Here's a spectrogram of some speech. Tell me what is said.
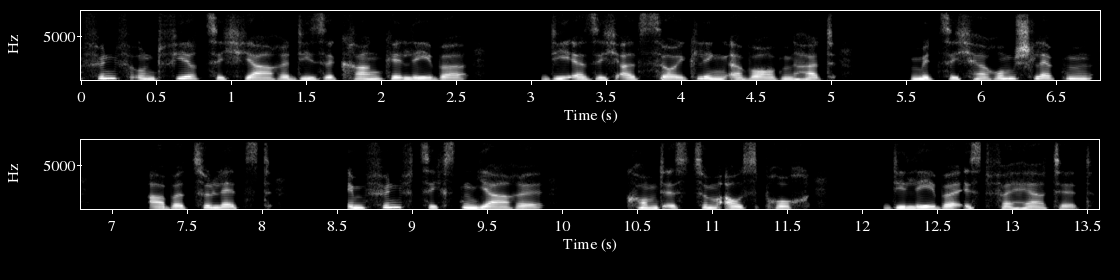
45 Jahre diese kranke Leber, die er sich als Säugling erworben hat, mit sich herumschleppen, aber zuletzt, im 50. Jahre, kommt es zum Ausbruch, die Leber ist verhärtet.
